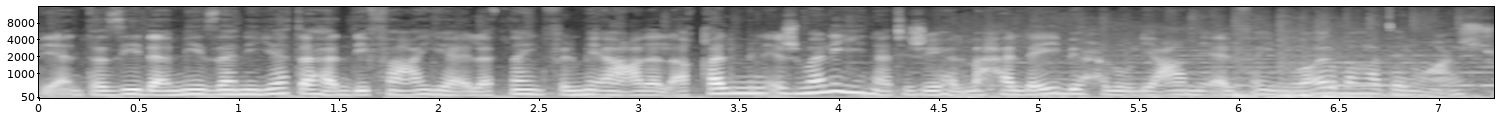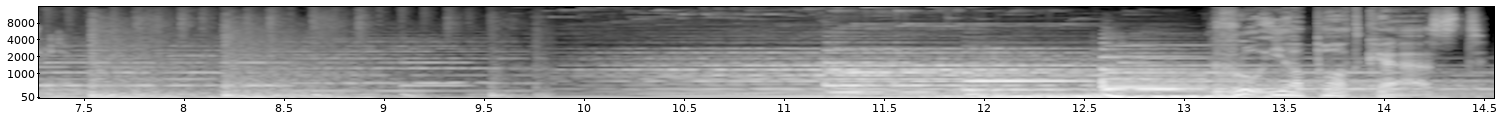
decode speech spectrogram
بأن تزيد ميزانيتها الدفاعية إلى 2% على الأقل من إجمالي ناتجها المحلي بحلول عام 2024 رؤيا بودكاست.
